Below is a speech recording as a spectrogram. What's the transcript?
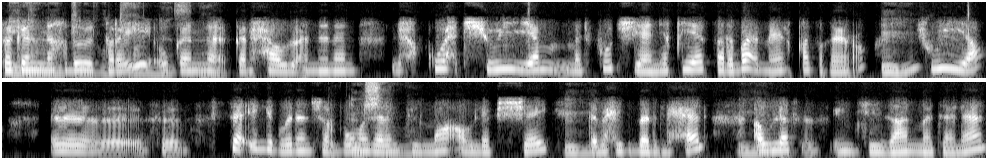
فكناخذوا ممكن الطري وتخلص، وكان. كنحاولوا أننا نحكوا واحد شوية ما تفوتش يعني قياس ربع معلقة صغيرة. شوية آه، في السائل اللي بغينا نشربوه مثلا. في الماء أو لا في الشاي. دابا حيت بارد الحال. أو لا في في une tisane مثلا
